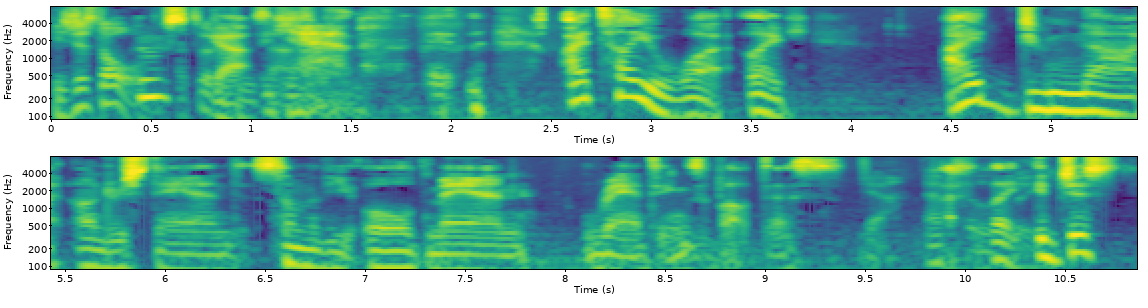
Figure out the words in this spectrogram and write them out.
He's just old. Who's That's what got- it yeah. to. I tell you what, like, I do not understand some of the old man rantings about this. Yeah, absolutely. Like, it just.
